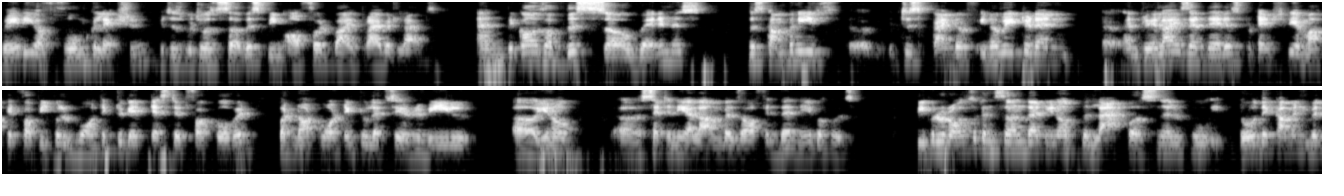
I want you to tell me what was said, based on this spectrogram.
wary of home collection, which is which was a service being offered by private labs. And because of this uh, wariness, this company uh, just kind of innovated and uh, and realized that there is potentially a market for people wanting to get tested for COVID, but not wanting to, let's say, reveal, uh, you know, uh, set any alarm bells off in their neighborhoods. People were also concerned that you know the lab personnel who, though they come in with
